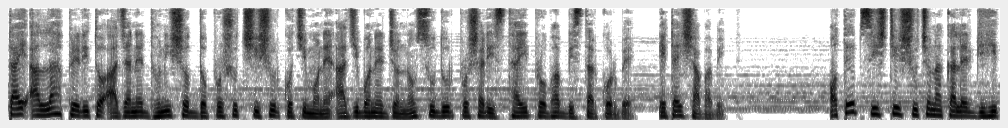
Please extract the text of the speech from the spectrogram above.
তাই আল্লাহ প্রেরিত আজানের ধ্বনি সদ্য প্রসূত শিশুর কচি মনে আজীবনের জন্য সুদূর প্রসারী স্থায়ী প্রভাব বিস্তার করবে, এটাই স্বাভাবিক। অতএব সৃষ্টির সূচনাকালের গৃহীত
